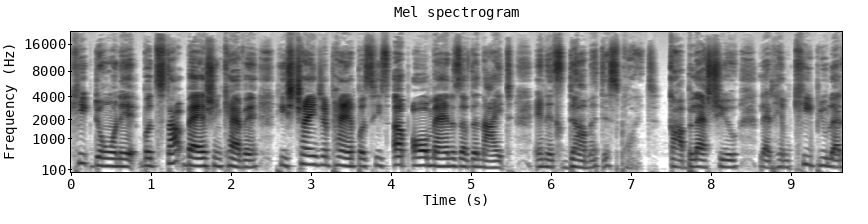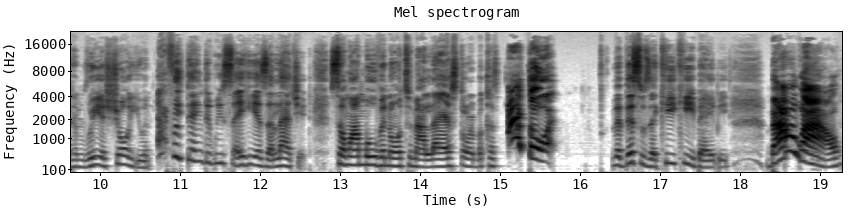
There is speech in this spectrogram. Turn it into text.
keep doing it. But stop bashing Kevin. He's changing pampers. He's up all manners of the night, and it's dumb at this point. God bless you. Let him keep you. Let him reassure you. And everything that we say here is alleged. So I'm moving on to my last story because I thought that this was a Kiki baby. Bow Wow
